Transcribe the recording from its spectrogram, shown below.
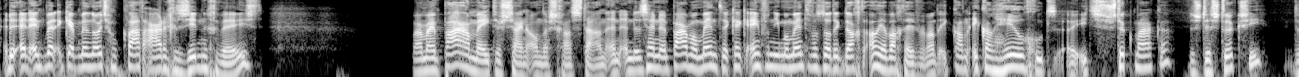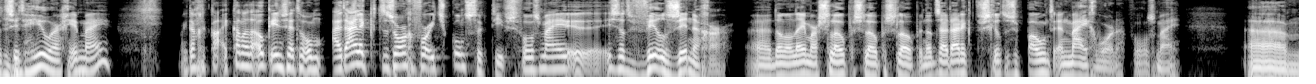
En, en ik, ben, ik ben nooit van kwaadaardige zin geweest. Maar mijn parameters zijn anders gaan staan. En, en er zijn een paar momenten. Kijk, een van die momenten was dat ik dacht: oh ja, wacht even. Want ik kan, ik kan heel goed eh, iets stuk maken. Dus destructie. Dat Mhm. zit heel erg in mij. Maar ik dacht, ik kan, ik kan het ook inzetten om uiteindelijk te zorgen voor iets constructiefs. Volgens mij eh, is dat veel zinniger eh, dan alleen maar slopen, slopen, slopen. En dat is uiteindelijk het verschil tussen Poont en mij geworden, volgens mij. Ehm,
